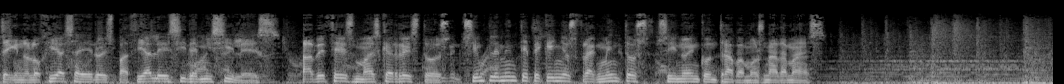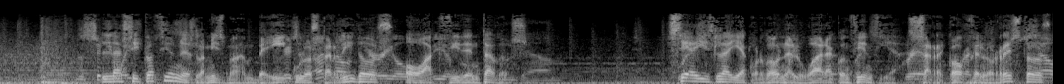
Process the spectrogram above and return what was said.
tecnologías aeroespaciales y de misiles. A veces más que restos, simplemente pequeños fragmentos si no encontrábamos nada más. La situación es la misma, vehículos perdidos o accidentados. Se aísla y acordona el lugar a conciencia, se recogen los restos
